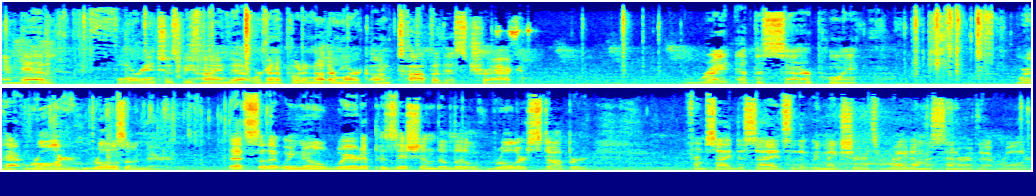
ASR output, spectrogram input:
And then four inches behind that, we're gonna put another mark on top of this track, right at the center point where that roller rolls on there. That's so that we know where to position the little roller stopper from side to side so that we make sure it's right on the center of that roller.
